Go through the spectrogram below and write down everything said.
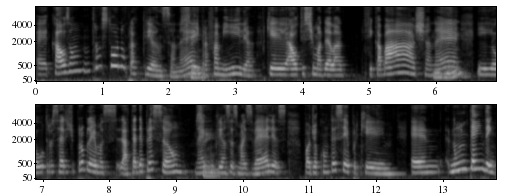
é, causa um, transtorno para a criança, né? Sim. E para a família, porque a autoestima dela fica baixa, né? Uhum. E outra série de problemas, até depressão, né? Sim. Com crianças mais velhas pode acontecer, porque é, não entendem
